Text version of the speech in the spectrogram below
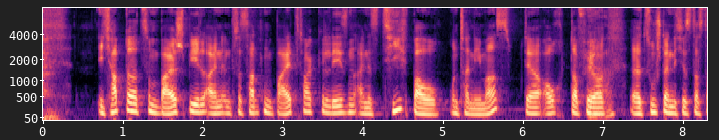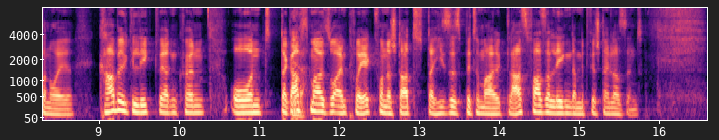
Ich habe da zum Beispiel einen interessanten Beitrag gelesen eines Tiefbauunternehmers, der auch dafür ja. äh, zuständig ist, dass da neue Kabel gelegt werden können. Und da gab es ja. mal so ein Projekt von der Stadt, da hieß es bitte mal Glasfaser legen, damit wir schneller sind.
